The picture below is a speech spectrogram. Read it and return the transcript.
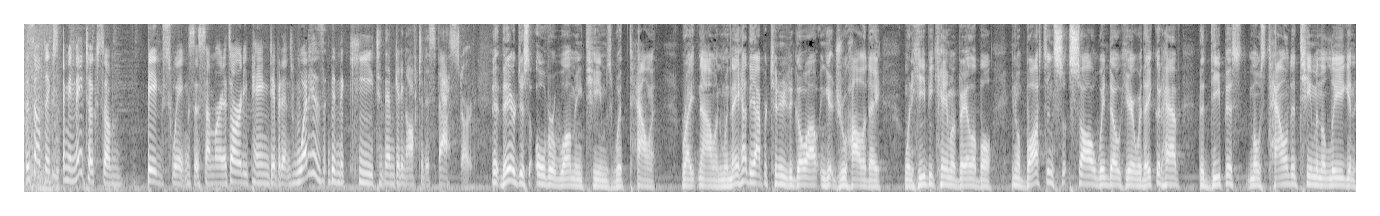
the Celtics, I mean, they took some big swings this summer and it's already paying dividends. What has been the key to them getting off to this fast start? They are just overwhelming teams with talent right now. And when they had the opportunity to go out and get Jrue Holiday, when he became available, you know, Boston saw a window here where they could have the deepest, most talented team in the league. And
